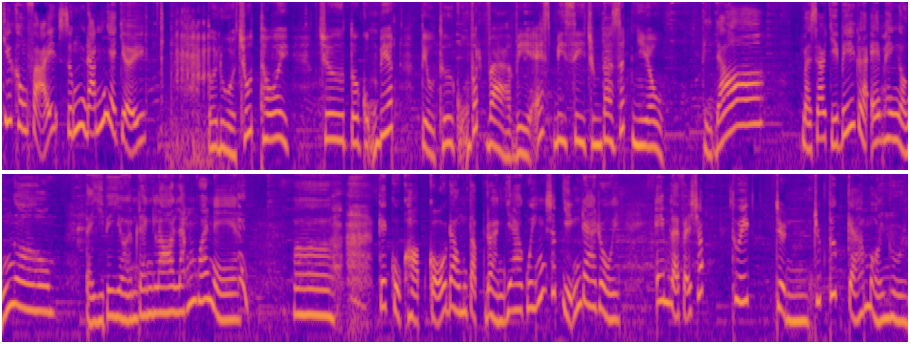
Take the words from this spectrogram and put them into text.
Chứ không phải xứng đánh nha chị. Tôi đùa chút thôi, chứ tôi cũng biết tiểu thư cũng vất vả vì SBC chúng ta rất nhiều. Thì đó Mà sao chị biết là em hay ngẩn ngơ không? Tại vì bây giờ em đang lo lắng quá nè. Ờ, cái cuộc họp cổ đông tập đoàn Gia Quyến sắp diễn ra rồi. Em lại phải sắp thuyết trình trước tất cả mọi người.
